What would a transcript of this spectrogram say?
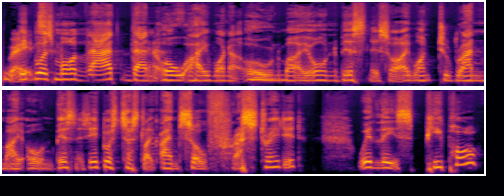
Right. It was more that than, yes. oh, I want to own my own business or I want to run my own business. It was just like, I'm so frustrated with these people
